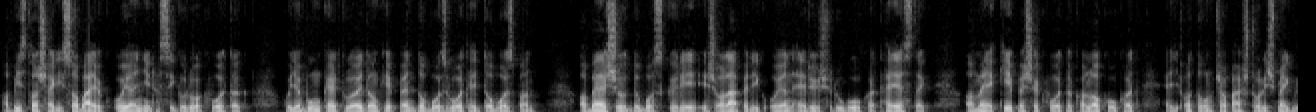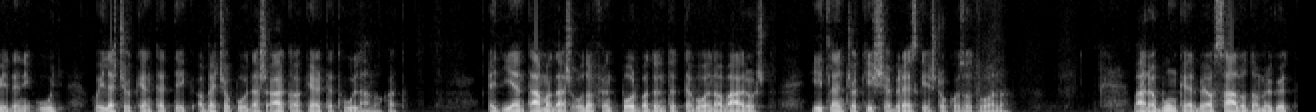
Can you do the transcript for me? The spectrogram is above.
A biztonsági szabályok olyannyira szigorúak voltak, hogy a bunker tulajdonképpen doboz volt egy dobozban, a belső doboz köré és alá pedig olyan erős rugókat helyeztek, amelyek képesek voltak a lakókat egy atomcsapástól is megvédeni úgy, hogy lecsökkentették a becsapódás által keltett hullámokat. Egy ilyen támadás odafönt porba döntötte volna a várost, itt len csak kisebb rezgést okozott volna. Bár a bunkerbe a szálloda mögött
